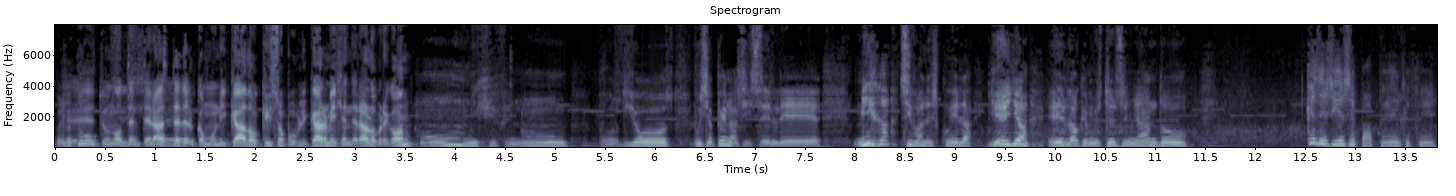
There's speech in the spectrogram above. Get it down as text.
¿verdad tú? ¿Tú no te enteraste del comunicado que hizo publicar mi general Obregón? No, mi jefe, no. Por Dios, pues apenas si se lee. Mi hija sí va a la escuela y ella es la que me está enseñando. ¿Qué decía ese papel, jefe?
